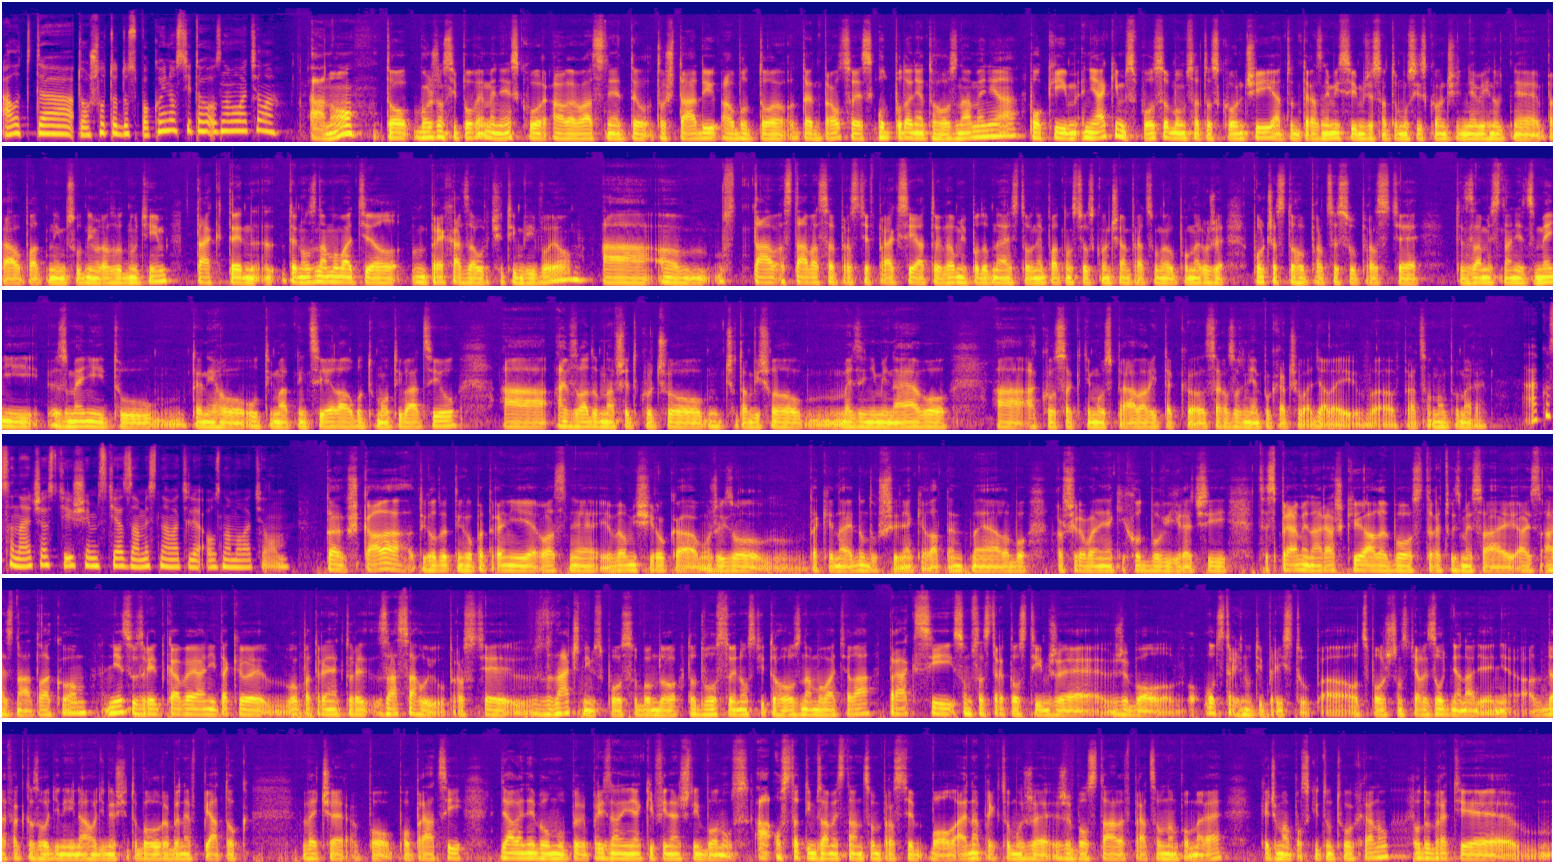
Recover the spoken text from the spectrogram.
Ale teda došlo to do spokojnosti toho oznamovateľa? Áno, to možno si povieme neskôr, ale vlastne to, to štádiu alebo to, ten proces od podania toho oznámenia, pokým nejakým spôsobom sa to skončí, a to teraz nemyslím, že sa to musí skončiť nevyhnutne právoplatným súdnym rozhodnutím, tak ten, ten oznamovateľ prechádza určitým vývojom a um, stáva, sa proste v praxi, a to je veľmi podobné aj s tou neplatnosťou skončenia pracovného pomeru, že počas toho procesu proste ten zamestnanec zmení, zmení tú, ten jeho ultimátny cieľ alebo tú motiváciu a aj vzhľadom na všetko, čo, čo tam vyšlo medzi nimi najavo a ako sa k nemu správali, tak e, sa rozhodne pokračovať ďalej v, v pracovnom pomere. Ako sa najčastejšie mstia zamestnávateľia oznamovateľom? Tá škála tých odvetných opatrení je vlastne je veľmi široká. Môže ísť o také najjednoduchšie nejaké latentné alebo rozširovanie nejakých chodbových rečí cez priame narážky alebo stretli sme sa aj, aj, aj s nátlakom. Nie sú zriedkavé ani také opatrenia, ktoré zasahujú proste značným spôsobom do, do dôstojnosti toho oznamovateľa. V praxi som sa stretol s tým, že, že bol odstrihnutý prístup od spoločnosti, ale zo dňa na deň, de facto z hodiny na hodinu, ešte to bolo urobené v piatok piatok večer po, po práci. Ďalej nebol mu priznaný nejaký finančný bonus. A ostatným zamestnancom proste bol, aj napriek tomu, že, že bol stále v pracovnom pomere, keďže mal poskytnutú ochranu. Odobratie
